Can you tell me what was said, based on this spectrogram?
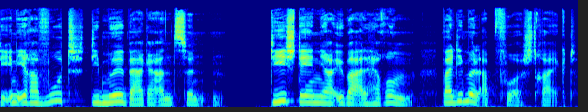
die in ihrer Wut die Müllberge anzünden. Die stehen ja überall herum, weil die Müllabfuhr streikt.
